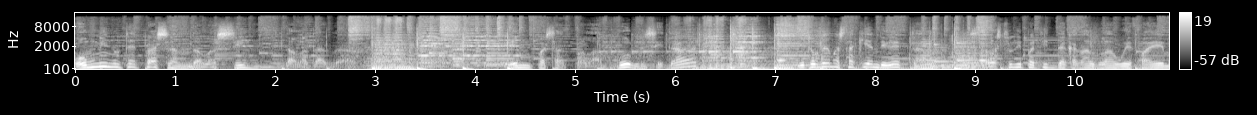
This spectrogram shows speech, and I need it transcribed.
Un minutet passen de les 5 de la tarda. Hem passat per la publicitat i tornem a estar aquí en directe de l'estudi petit de Canal Blau FM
